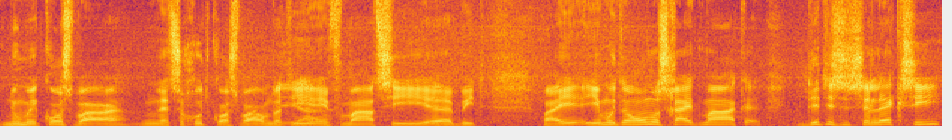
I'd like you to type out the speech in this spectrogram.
noem ik kostbaar, net zo goed kostbaar, omdat hij Ja. informatie eh, biedt. Maar je, je moet een onderscheid maken. Dit is een selectie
